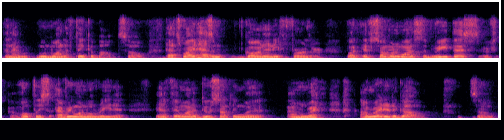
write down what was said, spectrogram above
than i w- would want to think about. So that's why it hasn't gone any further. But if someone wants to read this if, hopefully everyone will read it. And if they want to do something with it i'm ready i'm ready to go. So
